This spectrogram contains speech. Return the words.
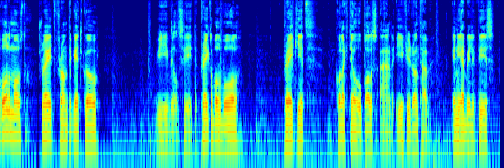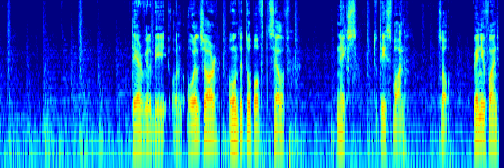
almost straight from the get-go we will see the breakable wall, break it, collect the opals and if you don't have any abilities there will be an oil jar on the top of the shelf next to this one. So when you find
